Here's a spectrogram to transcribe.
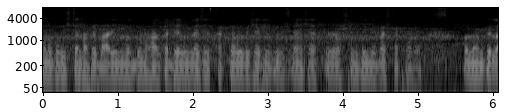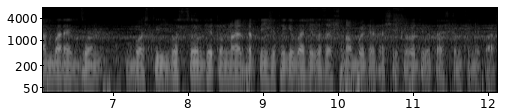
কোনো প্রতিষ্ঠান হাতে বাড়ির মধ্যম হালকা ড্রাইভিং লাইসেন্স থাকতে হবে, বেসরকারি প্রতিষ্ঠানে স্বাস্থ্য অষ্টম শ্রেণি পাস থাকতে হবে। প্রধান নাম্বার একজন, বয়স তিরিশ বছর, বেতন নয় হাজার তিনশো থেকে বাইশ হাজার চারশো নব্বই টাকা শিক্ষাগত যোগ্যতা অষ্টম শ্রেণি পাস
